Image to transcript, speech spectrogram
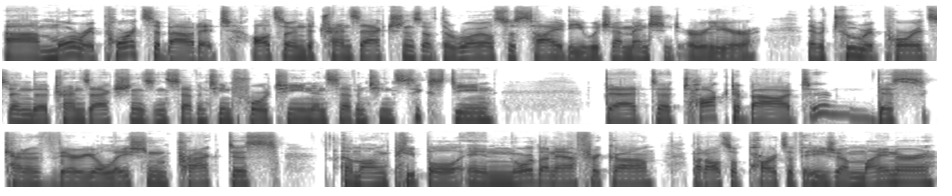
uh, more reports about it, also in the transactions of the Royal Society, which I mentioned earlier. There were two reports in the transactions in 1714 and 1716 that uh, talked about this kind of variolation practice among people in northern Africa, but also parts of Asia Minor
